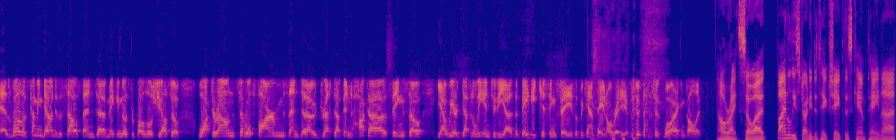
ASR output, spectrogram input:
as well as coming down to the south and uh, making those proposals, she also walked around several farms and uh, dressed up in Hakka things. So, yeah, we are definitely into the uh, the baby kissing phase of the campaign already. if that's just what I can call it. All right, so uh, finally starting to take shape this campaign, uh,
